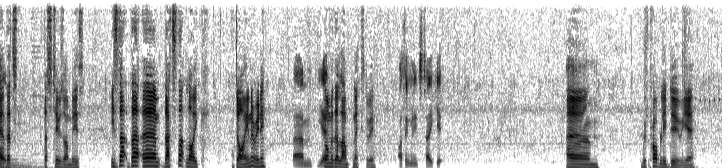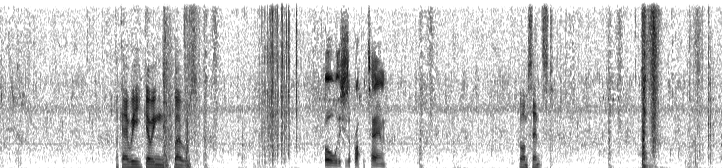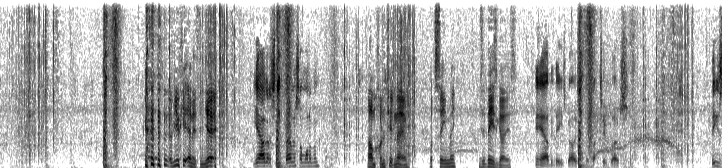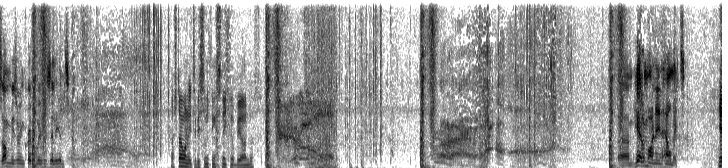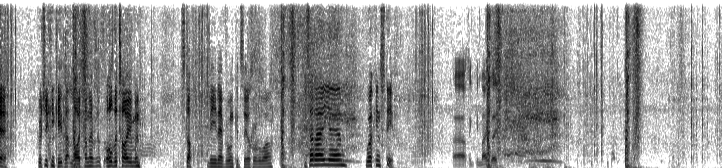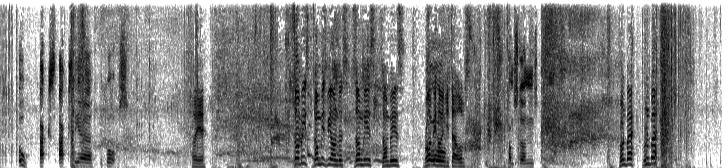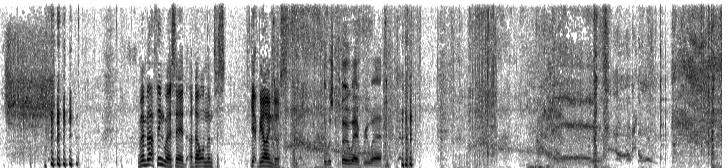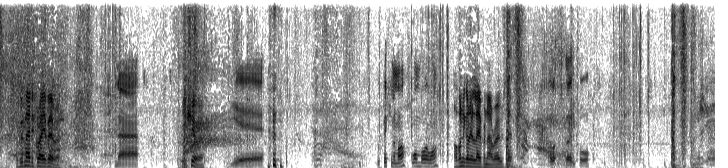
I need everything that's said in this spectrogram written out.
Yeah, that's that's two zombies. Is that that um that's that like diner, isn't it? Um, The yeah, one with the lamp next to it. I think we need to take it. Um we probably do, yeah. Okay, we going bows. Oh, this is a proper town. Oh, I'm sensed. Have you hit anything yet? Yeah, I got a sneak bonus on one of them. I'm hunted now. What's seeing me? Is it these guys? Yeah, it'll be these guys. Got too close. These zombies are incredibly resilient. I just don't want it to be something sneaking up behind us. Um, he had a mining helmet. Yeah. Good you can keep that light on every, all the time and me and everyone can see us all the while. Is that a um, working stiff? Uh, I think it may be. Oh, axe, axe the uh, the corpse. Oh yeah. Zombies! Zombies behind us! Zombies! Zombies! Right behind Oh. you, Talbs. I'm stunned. Run back! Run back! Remember that thing where I said I don't want them to get behind us? There was poo everywhere. Have we made a grave error? Nah. Are you sure? Yeah. We're picking them off one by one. I've only got 11 arrows left. I got 34.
